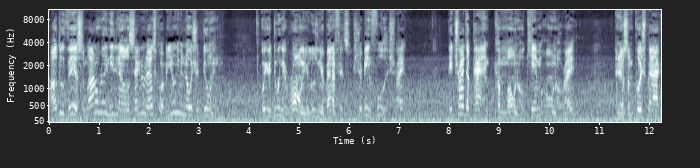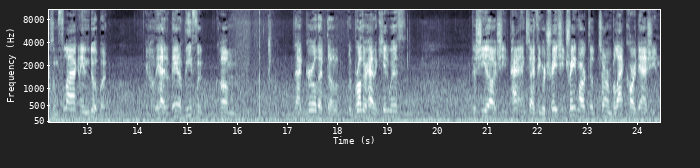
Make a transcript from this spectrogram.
I'll do this. And I don't really need an LLC. I can do an S corp. But you don't even know what you're doing, or you're doing it wrong, and you're losing your benefits because you're being foolish, right? They tried to patent kimono, Kim Ono, right? And there was some pushback, some flack, and they didn't do it. But you know, they had they had a beef with um, that girl that the the brother had a kid with because she uh, she patented, I think, or trade she trademarked the term Black Kardashian.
